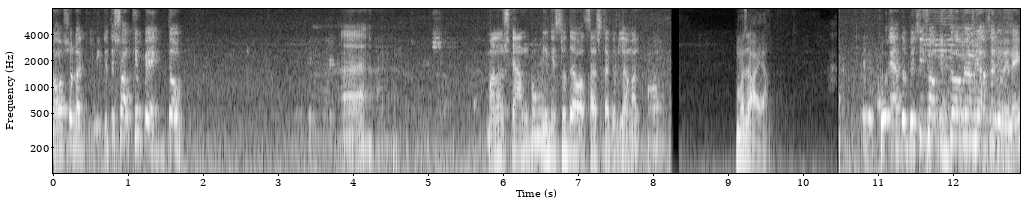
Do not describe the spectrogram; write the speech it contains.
রহস্যটা কি? যদি সংক্ষেপে একদম। হ্যাঁ, মানুষকে আনকমন কিছু দেওয়ার চেষ্টা করলাম আর মজা আয়া। এত বেশি সংক্ষিপ্ত হবে আমি আশা করি নাই।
